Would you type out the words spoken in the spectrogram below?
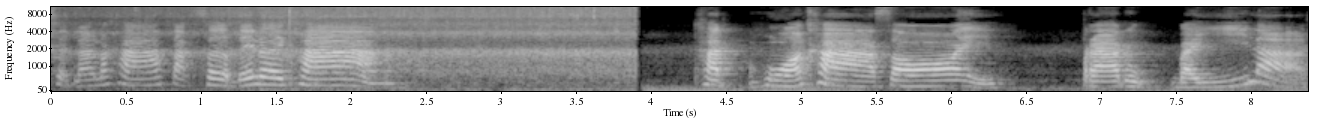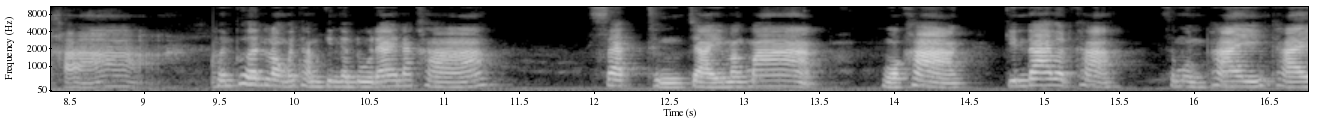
เสร็จแล้วนะคะ ตักเสิร์ฟได้เลยค่ะ หัวขาซอยปลาดุกใบยี่หร่าค่ะ เพื่อนๆลองไปทำกินกันดูได้นะคะ แซ่บถึงใจมากๆ หัวขากินได้หมดค่ะ สมุนไพรไทย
